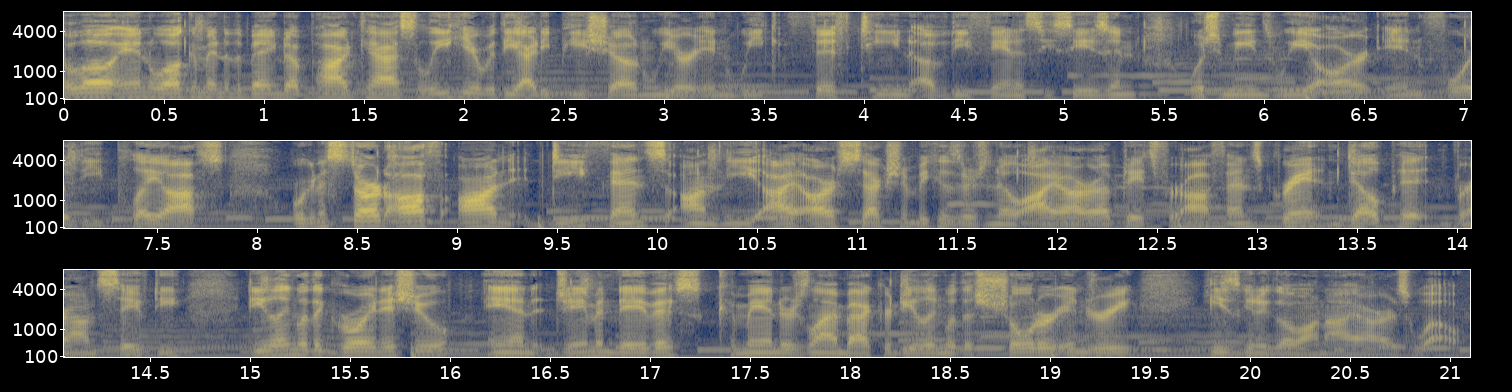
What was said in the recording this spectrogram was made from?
Hello and welcome into the Banged Up Podcast. Lee here with the IDP show, and we are in week 15 of the fantasy season, which means we are in for the playoffs. We're going to start off on defense on the IR section because there's no IR updates for offense. Grant Delpit, Brown safety, dealing with a groin issue, and Jamin Davis, Commanders linebacker, dealing with a shoulder injury. He's going to go on IR as well.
